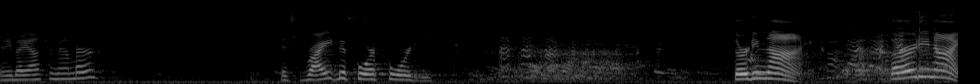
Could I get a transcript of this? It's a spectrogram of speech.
Anybody else remember? It's right before 40. 39. 39.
